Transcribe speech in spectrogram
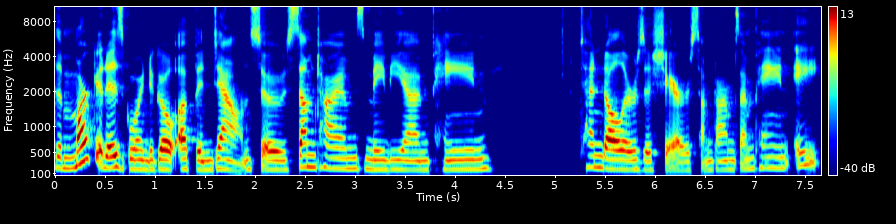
the market is going to go up and down. So sometimes maybe I'm paying $10 a share, sometimes I'm paying 8,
